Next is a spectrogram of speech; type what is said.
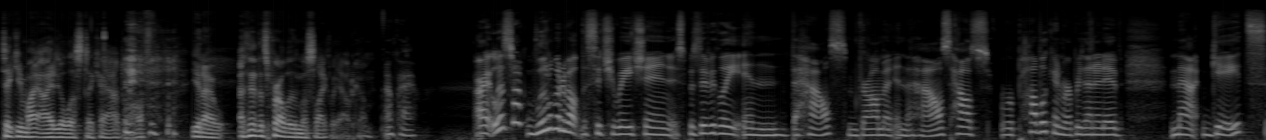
taking my idealistic hat off, you know, I think that's probably the most likely outcome. Okay. All right, let's talk a little bit about the situation specifically in the House, some drama in the House. House Republican Representative Matt Gaetz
